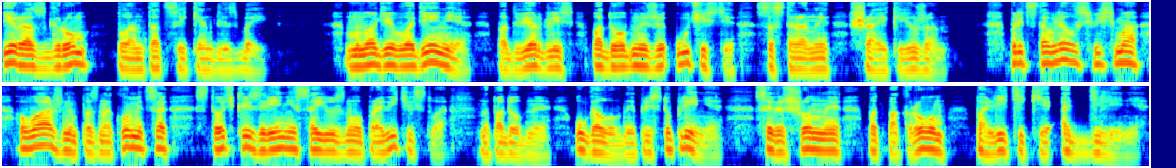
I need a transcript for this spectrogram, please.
и разгром плантации Кенглис-Бэй. Многие владения подверглись подобной же участи со стороны шаек южан. представлялось весьма важным познакомиться с точкой зрения союзного правительства на подобные уголовные преступления, совершенные под покровом политики отделения.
